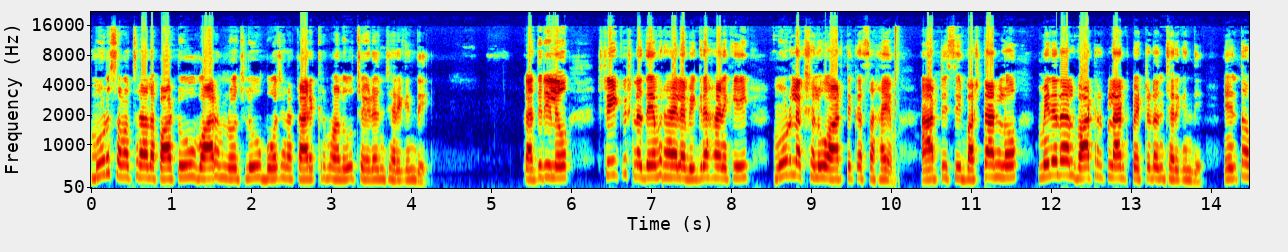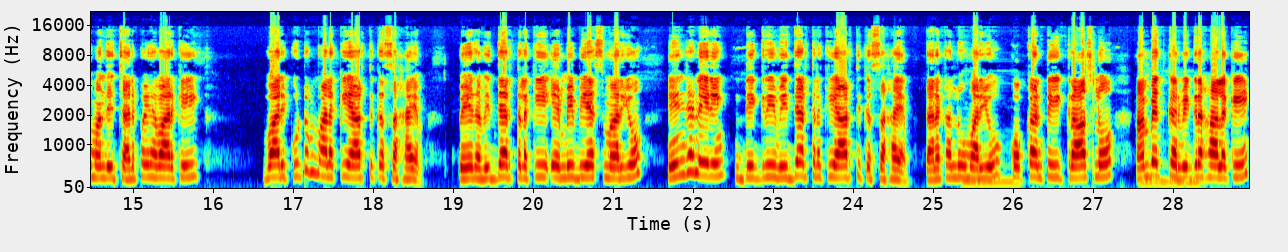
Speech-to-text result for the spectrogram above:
మూడు సంవత్సరాల పాటు వారం రోజులు భోజన కార్యక్రమాలు చేయడం జరిగింది. కదిరిలో శ్రీకృష్ణదేవరాయల విగ్రహానికి మూడు లక్షలు ఆర్థిక సహాయం. ఆర్టీసీ బస్టాండ్లో మినరల్ వాటర్ ప్లాంట్ పెట్టడం జరిగింది. ఎంతోమంది చనిపోయిన వారికి వారి కుటుంబాలకి ఆర్థిక సహాయం. పేద విద్యార్థులకి ఎంబీబీఎస్ మరియు ఇంజనీరింగ్ డిగ్రీ విద్యార్థులకి ఆర్థిక సహాయం. తనకల్లు మరియు కొక్కంటి క్రాస్లో అంబేద్కర్ విగ్రహాలకి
